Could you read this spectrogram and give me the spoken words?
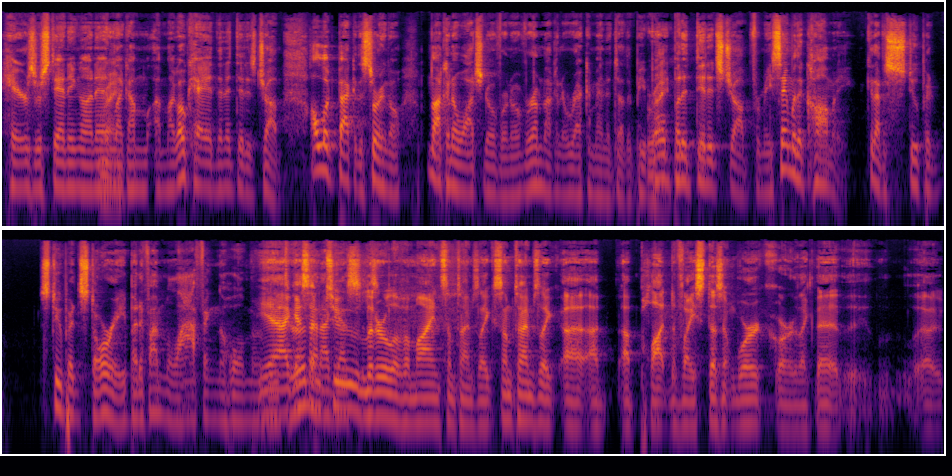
hairs are standing on end, Right. like I'm I'm like okay, then it did its job. I'll look back at the story and go, I'm not going to watch it over and over. I'm not going to recommend it to other people, Right. but it did its job for me. Same with a comedy. You could have a stupid stupid story, but if I'm laughing the whole movie, Yeah, I through, guess then I'm too it's- literal of a mind sometimes. Like sometimes, like uh, a, a plot device doesn't work, or like the uh,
